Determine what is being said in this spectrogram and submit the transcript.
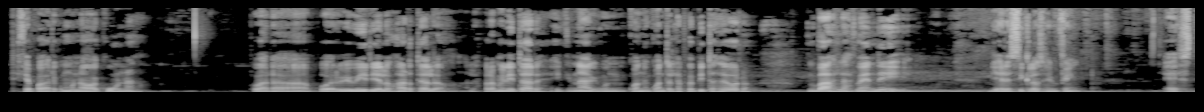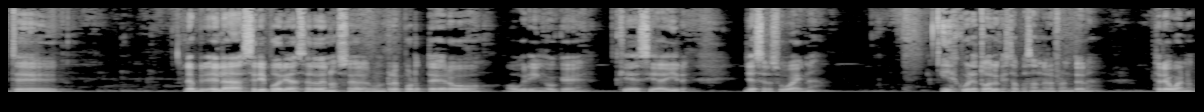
tienes que pagar como una vacuna para poder vivir y alojarte a los, a los paramilitares. Y nada, cuando encuentres las pepitas de oro, vas, las vendes y, y es el ciclo sin fin. Este, la, la, serie podría ser de, no sé, un reportero o gringo que, que decía ir y hacer su vaina. Y descubre todo lo que está pasando en la frontera. Estaría bueno.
